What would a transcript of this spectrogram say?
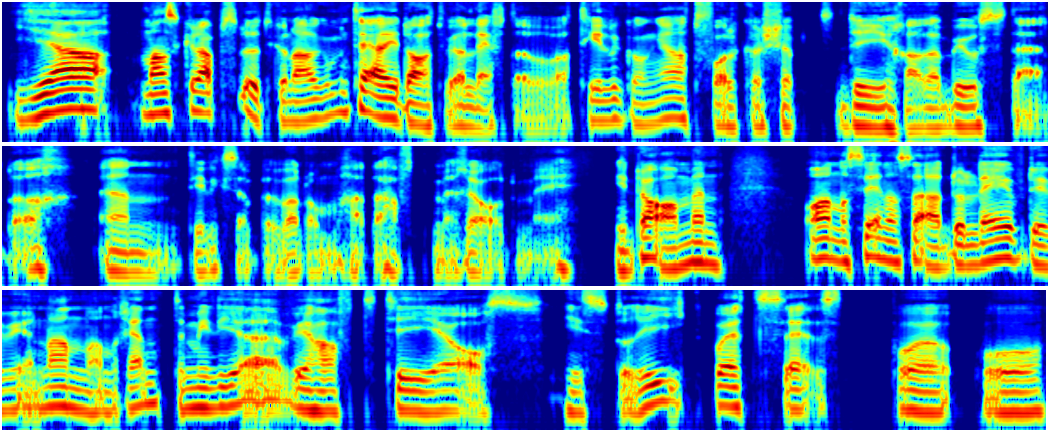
ja, man skulle absolut kunna argumentera idag att vi har levt över våra tillgångar, att folk har köpt dyrare bostäder än till exempel vad de hade haft med råd med idag. Men å andra sidan, så här, då levde vi i en annan räntemiljö. Vi har haft tio års historik på ett sätt, på, på,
